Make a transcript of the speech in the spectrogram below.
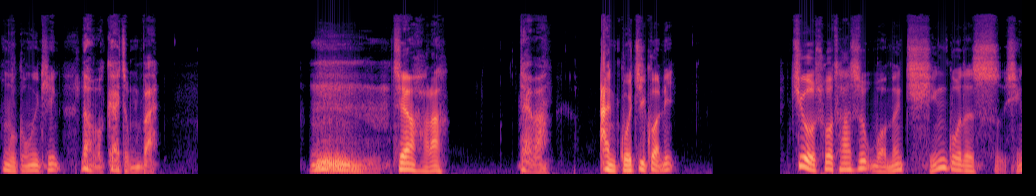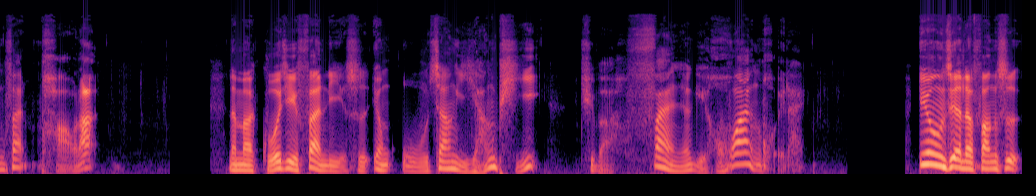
穆公一听，那我该怎么办？嗯，这样好了，大王，按国际惯例，就说他是我们秦国的死刑犯跑了。那么国际范例是用五张羊皮去把犯人给换回来，用这样的方式。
